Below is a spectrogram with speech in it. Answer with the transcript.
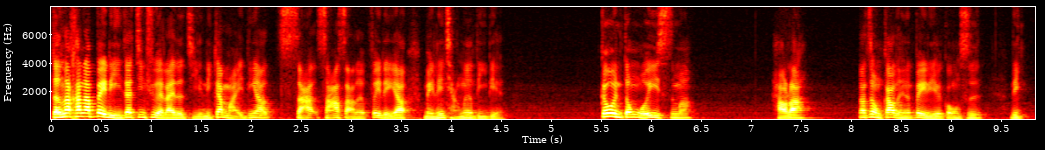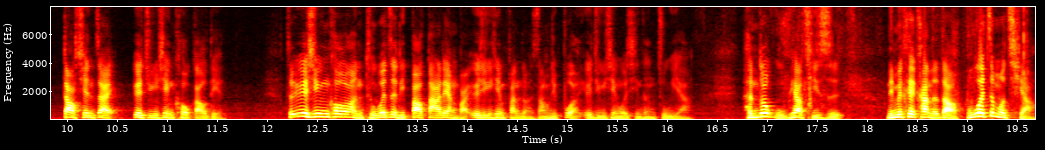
等到看到背离，你再进去也来得及。你干嘛一定要傻傻傻的，非得要每天抢那个低点？各位，你懂我意思吗？好了，那这种高点的背离的公司，到现在月均线扣高点，这月均线扣高点，除非这里爆大量把月均线翻转上去，不然月均线会形成注压。很多股票其实。你们可以看得到，不会这么巧。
